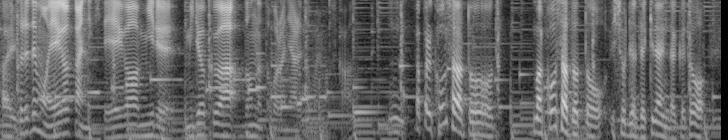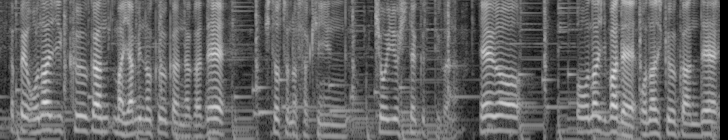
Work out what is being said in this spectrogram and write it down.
はい。それでも映画館に来て映画を見る魅力はどんなところにあると思いますか？うん、やっぱりコンサート、まあ、コンサートと一緒にはできないんだけどやっぱり同じ空間、まあ、闇の空間の中で一つの作品共有していくっていうかな。映画を同じ場で同じ空間で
